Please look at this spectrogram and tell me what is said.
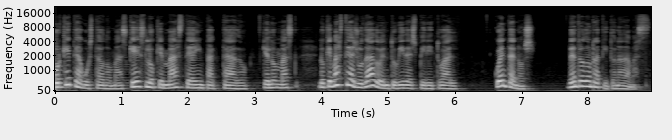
¿Por qué te ha gustado más? ¿Qué es lo que más te ha impactado? ¿Qué es lo, más, lo que más te ha ayudado en tu vida espiritual? Cuéntanos, dentro de un ratito nada más.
